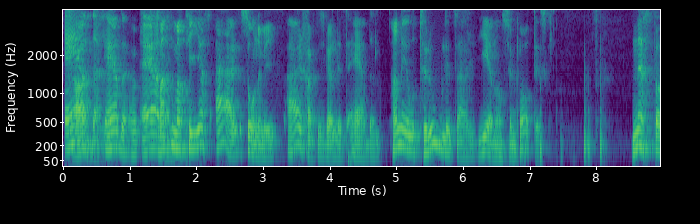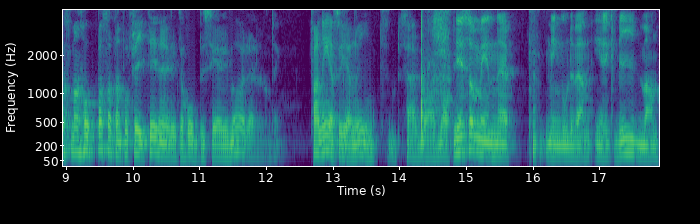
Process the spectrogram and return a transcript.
ädel. Ja, ädel. Ädel. Ma- Mattias är, Sonemy, är faktiskt väldigt ädel. Han är otroligt så här genomsympatisk. Nästan som man hoppas att han på fritiden är lite hobbyseriemördare eller någonting. För han är så genuint så här bara Det är som min, eh, min gode vän Erik Widman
